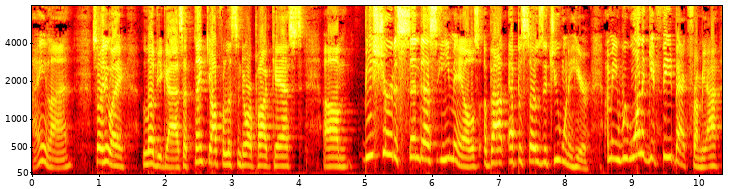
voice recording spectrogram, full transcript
I ain't lying. So, anyway, love you guys. I thank y'all for listening to our podcast. Um, be sure to send us emails about episodes that you want to hear. I mean, we want to get feedback from you. I,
